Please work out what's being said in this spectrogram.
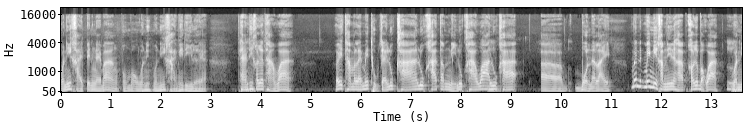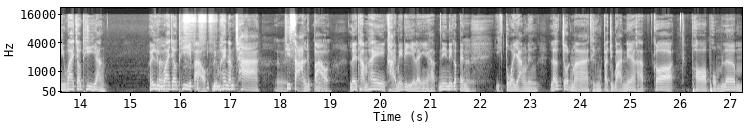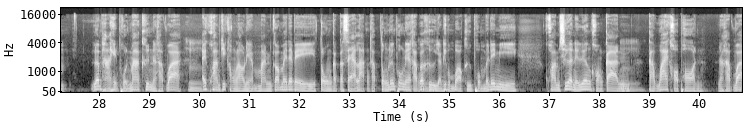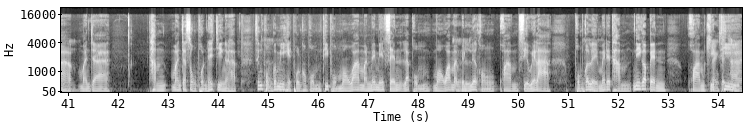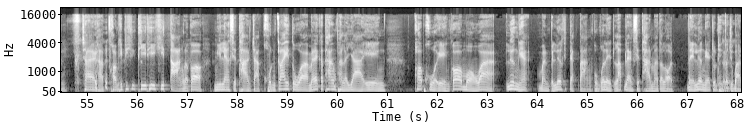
วันนี้ขายเป็นไงบ้าง ผมบอกวันนี้วันนี้ขายไม่ดีเลยอะแทนที่เขาจะถามว่าเฮ้ยทำอะไรไม่ถูกใจลูกค้า ลูกค้าตำหนิลูกค้าว่าลูกค้าเอ่อบ่นอะไร ไม่ไม่มีคำนี้นะครับ เขาจะบอกว่าวันนี้ไหว้เจ้าที่ยังเฮ้ยลืมไหว้เจ้าที่เปล่า ลืมให้น้ำชาเออที่ศาลหรือเปล่าเออเลยทำให้ขายไม่ดีอะไรอย่างเงี้ยครับ นี่นี่ก็เป็นเอออีกตัวอย่างหนึ่งแล้วจนมาถึงปัจจุบันเนี่ยครับ ก็พอผมเริ่มเริ่มหาเหตุผลมากขึ้นนะครับ ว่าไอ้ความคิดของเราเนี่ยมันก็ไม่ได้ไปตรงกับกระแสหลักครับ ตรงเรื่องพวกเนี้ยครับก็คืออย่างที่ผมบอกคือผมไม่ได้มีความเชื่อในเรื่องของการกราบไหว้ขอพรนะครับ ว่ามันจะทำมันจะส่งผลได้จริงอะครับ ซึ่งผมก็มีเหตุผลของผมที่ผมมองว่ามันไม่ make sense และผมมองว่ามันเป็นเรื่องของความเสียเวลา ผมก็เลยไม่ได้ทำนี่ก็เป็นความคิดแรงเสียดที่ทานใช่ครับ ความคิดที่ที่ที่คิดต่าง แล้วก็มีแรงเสียดทานจากคนใกล้ตัวแม้กระทั่งภรรยาเอง ครอบครัวเองก็มองว่าเรื่องเนี้ยมันเป็นเรื่องที่แตกต่าง ผมก็เลยรับแรงเสียดทานมาตลอดในเรื่องเนี้ยจนถึงปัจจุบัน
